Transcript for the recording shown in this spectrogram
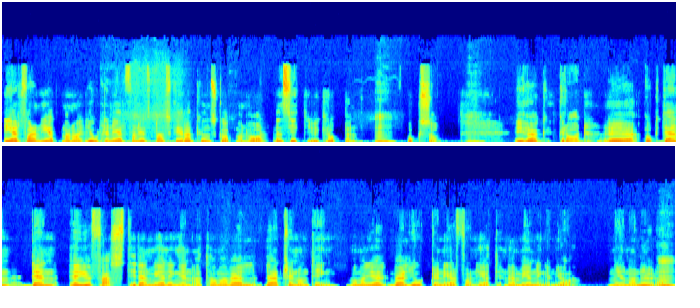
erfarenhet man har gjort, en erfarenhetsbaserad kunskap man har, den sitter ju i kroppen mm. också. Mm. I hög grad. Eh, och den, den är ju fast i den meningen att har man väl lärt sig någonting, har man väl gjort en erfarenhet i den här meningen jag menar nu då, mm.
